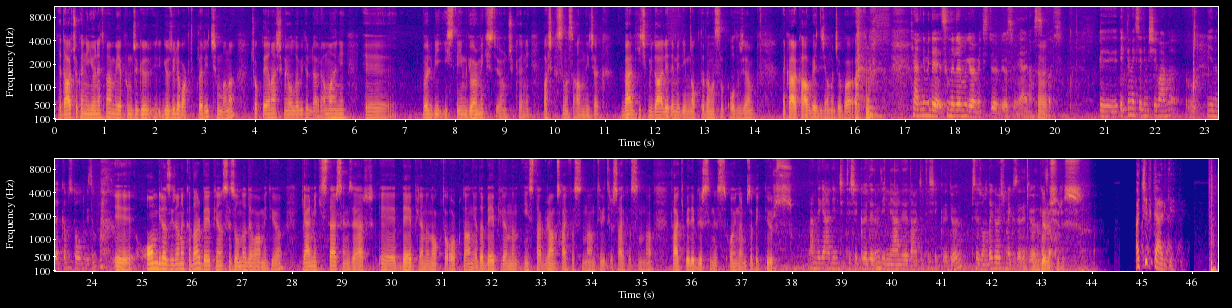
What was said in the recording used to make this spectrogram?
Ya daha çok hani yönetmen ve yapımcı gö- gözüyle baktıkları için bana çok da yanaşmıyor olabilirler ama hani e, böyle bir isteğim görmek istiyorum çünkü hani başkası nasıl anlayacak? Ben hiç müdahale edemediğim noktada nasıl olacağım? Ne kadar kavga edeceğim acaba? Kendimi de sınırlarımı görmek istiyorum diyorsun yani aslında. evet. Ee, eklemek istediğim bir şey var mı? Bu 20 dakikamız doldu bizim. E, 11 Haziran'a kadar B planı sezonuna devam ediyor. Gelmek isterseniz eğer e, bplanı.org'dan ya da B planının Instagram sayfasından, Twitter sayfasından takip edebilirsiniz. Oyunlarımıza bekliyoruz. ben de geldiğin için teşekkür ederim. Dinleyenlere de ayrıca teşekkür ediyorum. Sezonda görüşmek üzere diyorum o zaman. Görüşürüz. Açık Dergi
